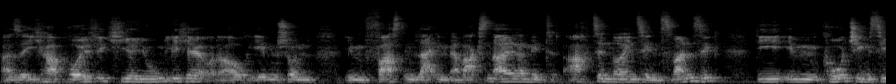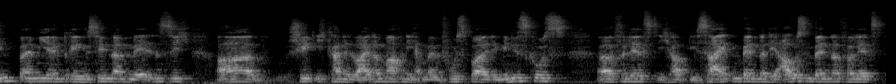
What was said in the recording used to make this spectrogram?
also ich habe häufig hier Jugendliche oder auch eben schon im fast im, im Erwachsenenalter mit 18, 19, 20, die im Coaching sind bei mir, im Training sind, dann melden sich, ah, shit, ich kann nicht weitermachen, ich habe meinen Fußball den Meniskus äh, verletzt, ich habe die Seitenbänder, die Außenbänder verletzt,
